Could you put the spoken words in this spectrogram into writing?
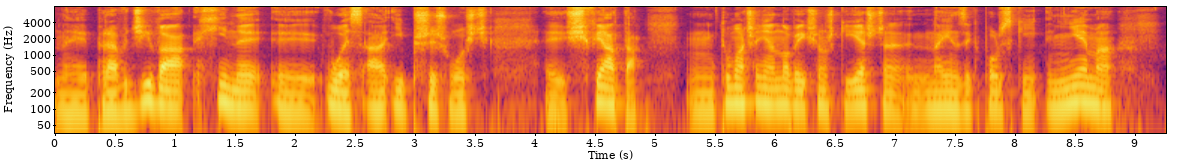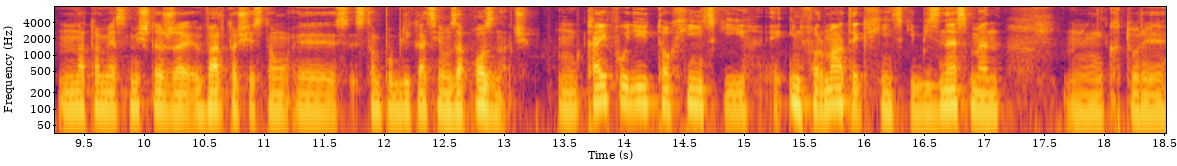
y, prawdziwa, Chiny, y, USA i przyszłość y, świata. Mm, tłumaczenia nowej książki jeszcze na język polski nie ma, natomiast myślę, że warto się z tą, z tą publikacją zapoznać. Mm, Kai Fu Lee to chiński informatyk, chiński biznesmen, mm, który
